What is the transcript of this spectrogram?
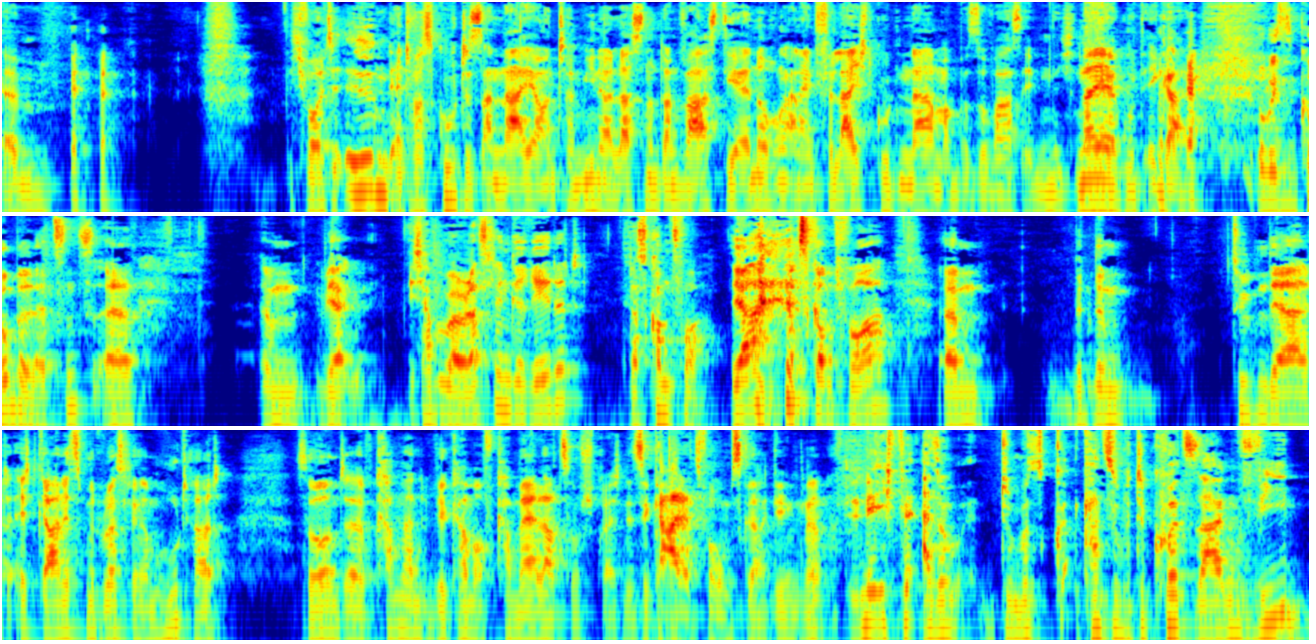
ähm, ich wollte irgendetwas Gutes an Naya und Tamina lassen und dann war es die Erinnerung an einen vielleicht guten Namen, aber so war es eben nicht. Naja, gut, egal. Übrigens ein Kumpel letztens. Äh, ähm, wir, ich habe über Wrestling geredet. Das kommt vor. Ja, das kommt vor. Ähm, mit einem Typen, der halt echt gar nichts mit Wrestling am Hut hat. So, und äh, kam dann, wir kamen auf Carmella zum Sprechen. Ist egal jetzt, worum es da ging, ne? Nee, ich will, also du musst, kannst du bitte kurz sagen, wie,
